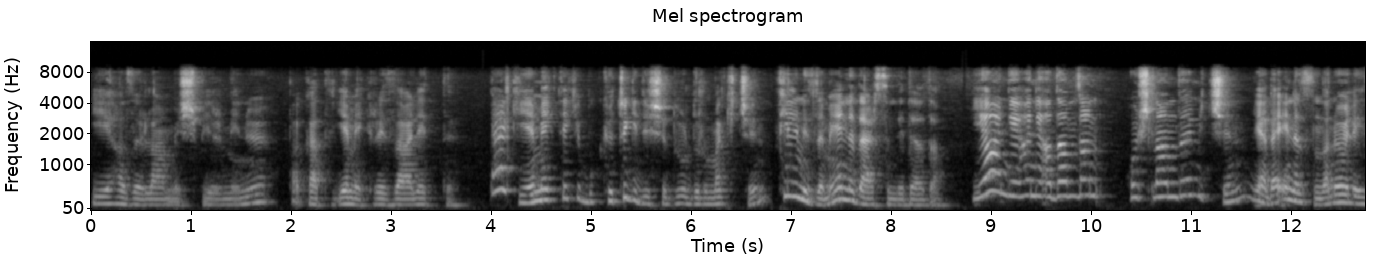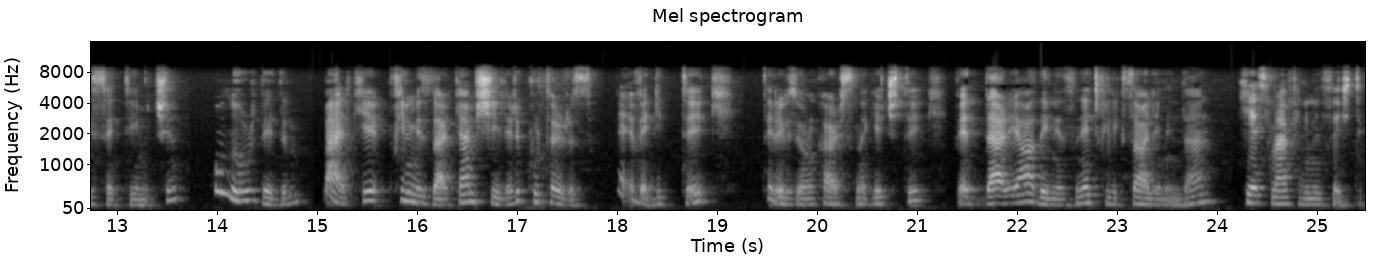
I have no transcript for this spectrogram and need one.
iyi hazırlanmış bir menü fakat yemek rezaletti. Belki yemekteki bu kötü gidişi durdurmak için film izlemeye ne dersin dedi adam. Yani hani adamdan hoşlandığım için ya da en azından öyle hissettiğim için olur dedim. Belki film izlerken bir şeyleri kurtarırız. Eve gittik, televizyonun karşısına geçtik ve Derya Deniz Netflix aleminden Yes Man filmini seçtik.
